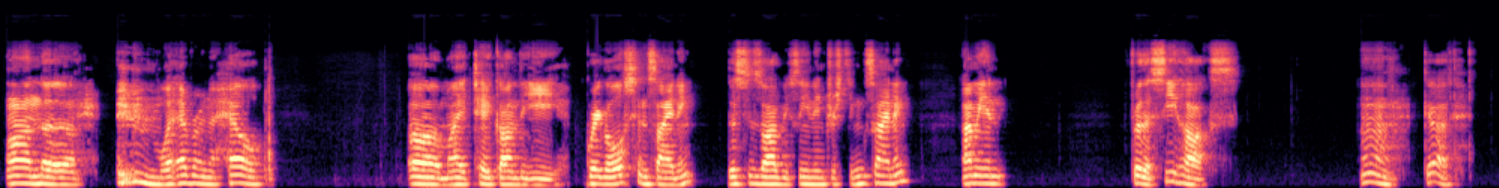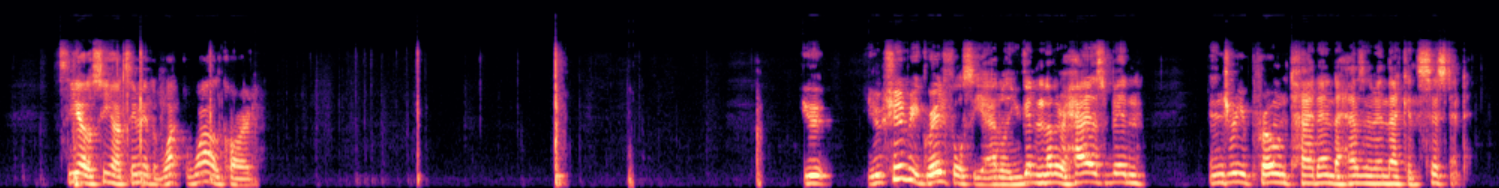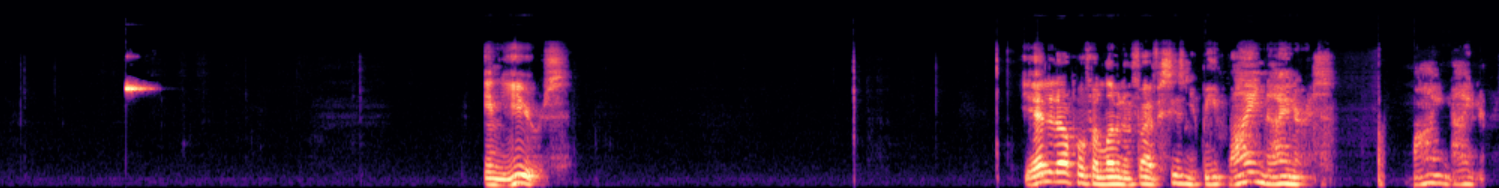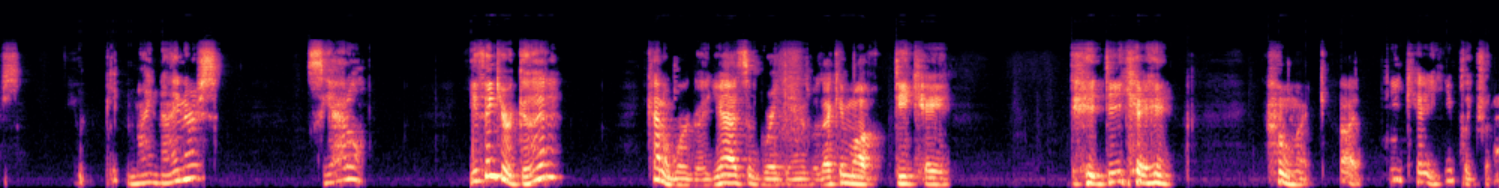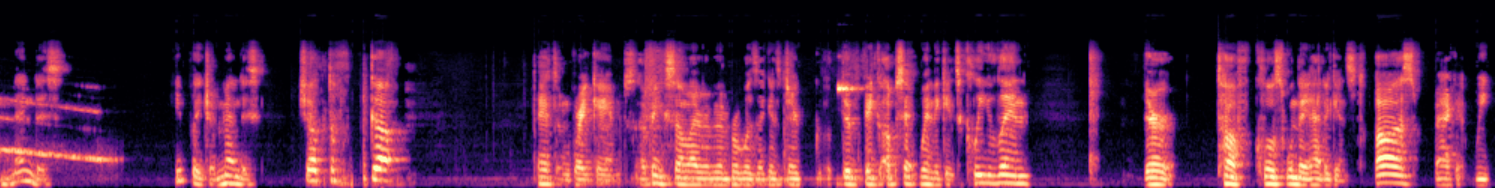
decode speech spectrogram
on the whatever in the hell uh, my take on the Greg Olsen signing. This is obviously an interesting signing. I mean, for the Seahawks, oh, God. Seattle Seahawks, they made the wild card. You you should be grateful, Seattle. You get another has been injury prone tight end that hasn't been that consistent. In years. You ended up with 11 and 5 season. You beat my Niners. My Niners. You beat my Niners? Seattle? You think you're good? Kind of were good. You had some great games, but that came off DK. DK. Oh my god. DK, he played tremendous. He played tremendous. Shut the fuck up. They had some great games. I think some I remember was against their, their big upset win against Cleveland. Their tough, close one they had against us back at week.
